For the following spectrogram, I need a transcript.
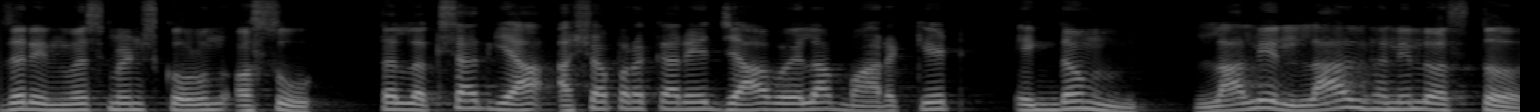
जर इन्व्हेस्टमेंट्स करून असू तर लक्षात घ्या अशा प्रकारे ज्या वेळेला मार्केट एकदम लाले लाल झालेलं असतं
